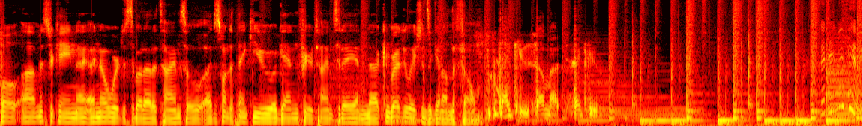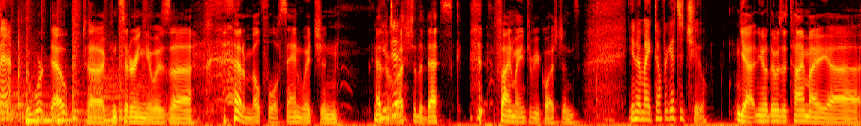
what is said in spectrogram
Well, uh, Mr. Caine, I, I know we're just about out of time, so I just want to thank you again for your time today, and uh, congratulations again on the film. Thank you so much. Thank you. Good interview, man. It worked out, uh, considering it was uh, had a mouthful of sandwich and had You to did. rush to the desk, find my interview questions. You know, Mike, don't forget to chew. Yeah, you know, there was a time I, uh,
